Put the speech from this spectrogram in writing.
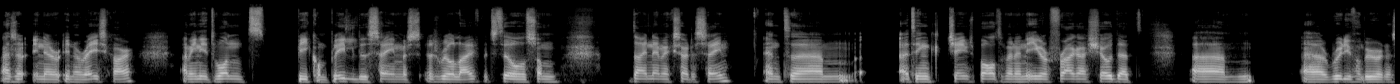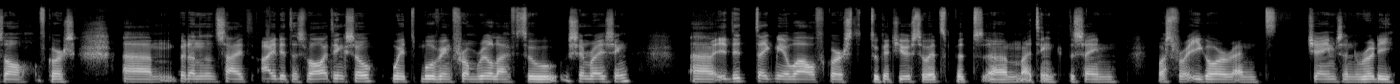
as a, in a in a race car. I mean, it won't be completely the same as, as real life, but still some dynamics are the same. And um, I think James Baldwin and Igor Fraga showed that um, uh, Rudy van Buren as well, of course. Um, but on the side, I did as well. I think so with moving from real life to sim racing. Uh, it did take me a while, of course, to get used to it. But um, I think the same was for Igor and James and Rudy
